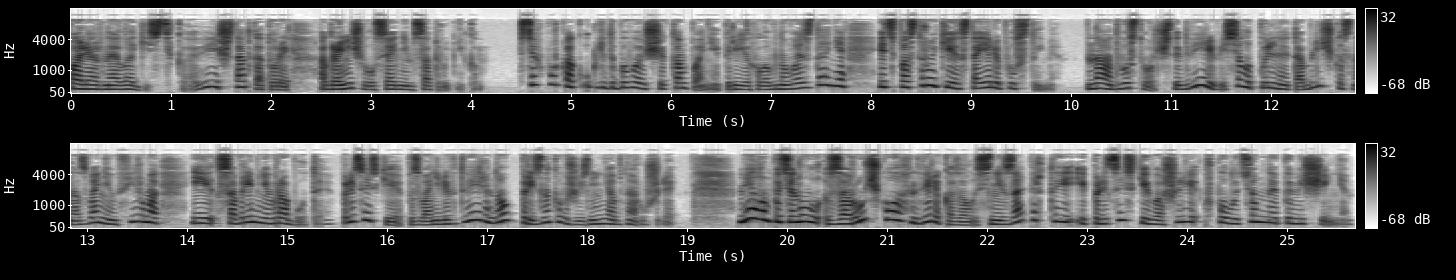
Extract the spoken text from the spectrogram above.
«Полярная логистика», весь штат который ограничивался одним сотрудником. С тех пор, как угледобывающая компания переехала в новое здание, эти постройки стояли пустыми. На двустворчатой двери висела пыльная табличка с названием фирмы и со временем работы. Полицейские позвонили в дверь, но признаков жизни не обнаружили. Мелом потянул за ручку, дверь оказалась не запертой, и полицейские вошли в полутемное помещение.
